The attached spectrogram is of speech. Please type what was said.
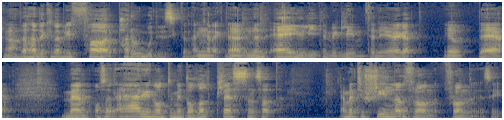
ja. Den hade kunnat bli för parodisk den här Mm, karaktären. mm. Den är ju lite med glimten i ögat. Jo. Det är. Men, och sen är det ju någonting med Donald Pleasence att Ja men till skillnad från, från säg,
